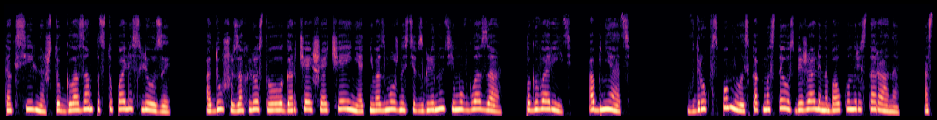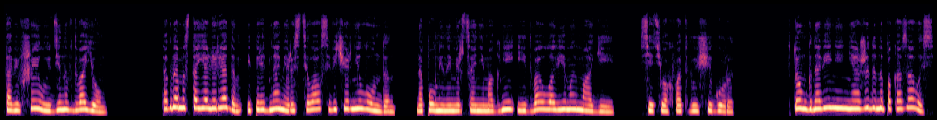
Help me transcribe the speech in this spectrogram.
так сильно, что к глазам подступали слезы, а душу захлестывало горчайшее отчаяние от невозможности взглянуть ему в глаза, поговорить, обнять. Вдруг вспомнилось, как мы с Тео сбежали на балкон ресторана, оставив Шейлу и Дина вдвоем. Тогда мы стояли рядом, и перед нами расстилался вечерний Лондон, наполненный мерцанием огней и едва уловимой магией, сетью охватывающей город. В то мгновение неожиданно показалось,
